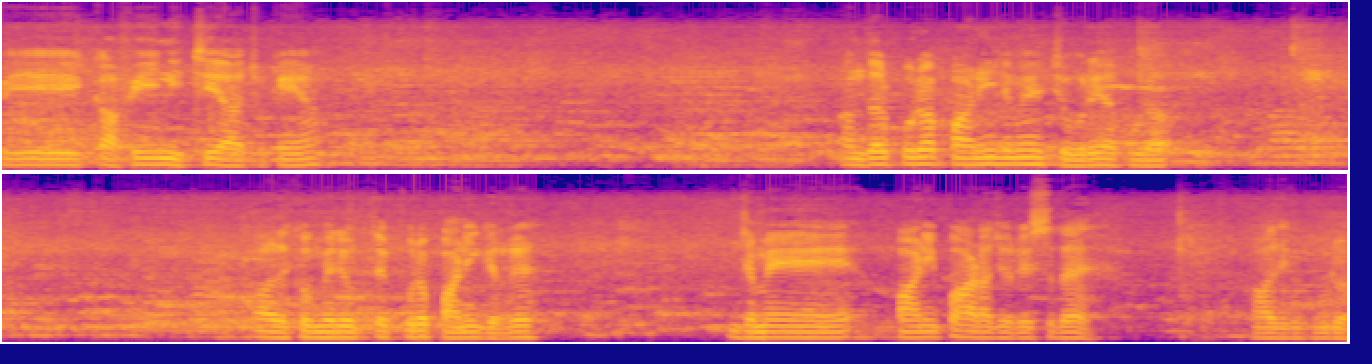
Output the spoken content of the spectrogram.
ਵੀ ਕਾਫੀ ਨੀਚੇ ਆ ਚੁੱਕੇ ਆ। ਅੰਦਰ ਪੂਰਾ ਪਾਣੀ ਜਿਵੇਂ ਚੋ ਰਿਹਾ ਪੂਰਾ। ਆ ਦੇਖੋ ਮੇਰੇ ਉੱਤੇ ਪੂਰਾ ਪਾਣੀ ਗਿਰ ਰਿਹਾ। ਜਿਵੇਂ ਪਾਣੀ ਪਹਾੜਾਂ 'ਚੋਂ ਰਿਸਦਾ ਹੈ। ਆ ਦੇਖੋ ਪੂਰਾ।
